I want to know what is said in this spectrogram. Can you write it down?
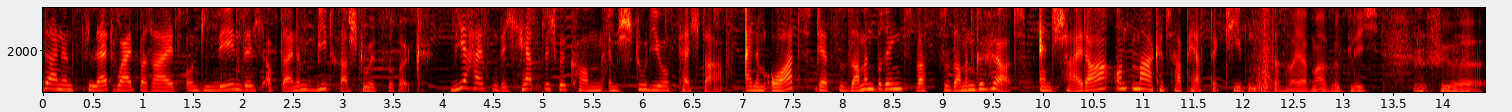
deinen Flat White bereit und lehn dich auf deinem Vitra-Stuhl zurück. Wir heißen dich herzlich willkommen im Studio Fechter, einem Ort, der zusammenbringt, was zusammengehört. Entscheider- und Marketer-Perspektiven. Das war ja mal wirklich für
